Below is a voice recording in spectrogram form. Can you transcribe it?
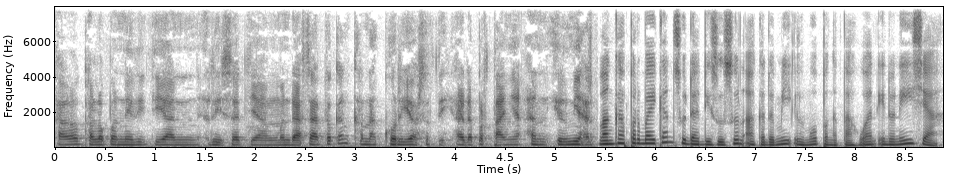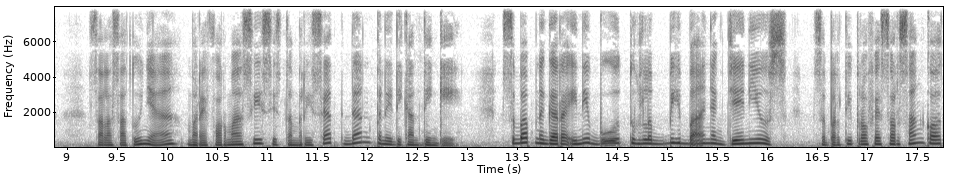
Kalau kalau penelitian riset yang mendasar itu kan karena curiosity, ada pertanyaan ilmiah. Langkah perbaikan sudah disusun Akademi Ilmu Pengetahuan Indonesia. Salah satunya mereformasi sistem riset dan pendidikan tinggi. Sebab negara ini butuh lebih banyak jenius, seperti Profesor Sangkot.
